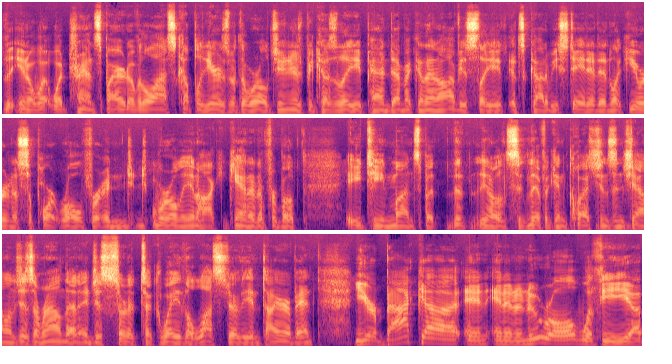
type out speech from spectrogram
you know what what transpired over the last couple of years with the World Juniors because of the pandemic, and then obviously it's got to be stated. And like you were in a support role for, and we're only in Hockey Canada for about eighteen months, but the, you know significant questions and challenges around that, and just sort of took away the luster of the entire event. You're back uh, and, and in a new role with the uh,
